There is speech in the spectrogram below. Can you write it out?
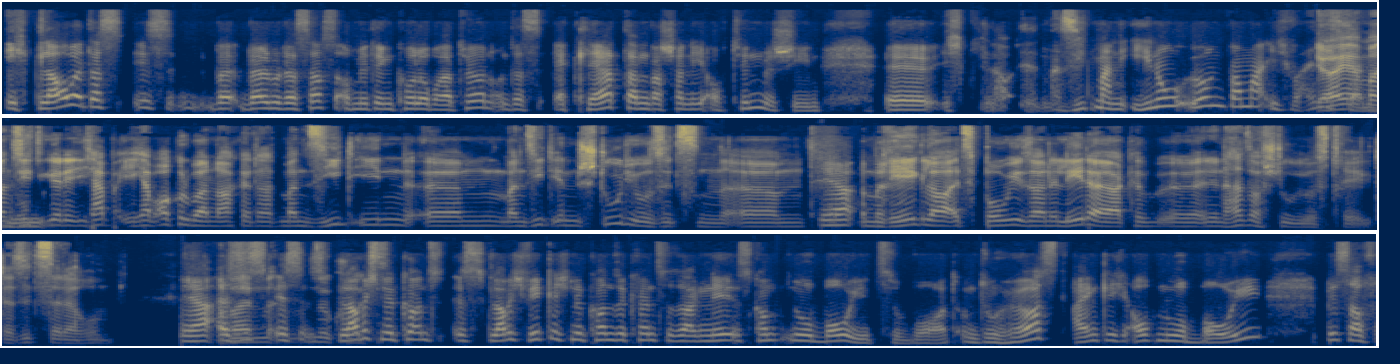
ich glaube, das ist, weil du das sagst, auch mit den Kollaborateuren und das erklärt dann wahrscheinlich auch Tin Machine. Äh, ich glaub, sieht man Ino irgendwann mal? Ich weiß ja, ja, man nicht. sieht, ich habe ich hab auch darüber nachgedacht, man sieht ihn, ähm, man sieht ihn im Studio sitzen, ähm, ja. am Regler, als Bowie seine Lederjacke äh, in den Hansa-Studios trägt. Da sitzt er da rum. Ja, es ist, ist, ist glaube ich, eine, ist, glaube ich, wirklich eine Konsequenz zu sagen, nee, es kommt nur Bowie zu Wort. Und du hörst eigentlich auch nur Bowie, bis auf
